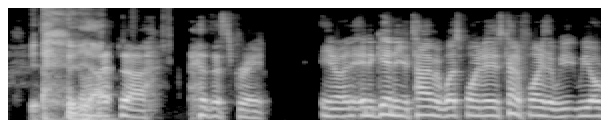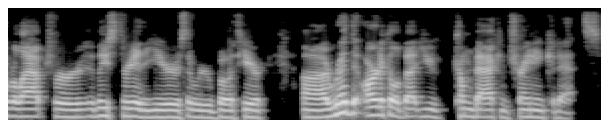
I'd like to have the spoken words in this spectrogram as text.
yeah, so that, uh, that's great. You know, and, and, again, in your time at West Point, it's kind of funny that we we overlapped for at least three of the years that we were both here. Uh, I read the article about you coming back and training cadets,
